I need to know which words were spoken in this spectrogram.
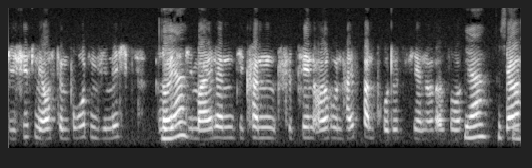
die schießen ja aus dem Boden wie nichts. Leute, die meinen, die können für 10 Euro ein Halsband produzieren oder so. Ja, richtig. Ja,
